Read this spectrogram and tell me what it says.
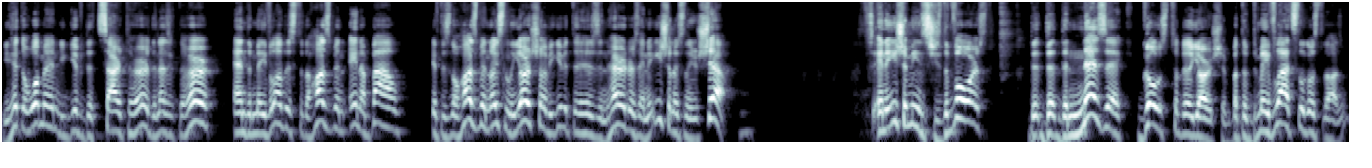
You hit the woman, you give the tsar to her, the nezik to her, and the mevlad is to the husband, ain't a baal. If there's no husband, noisin liyarshav, you give it to his inheritors, and isha liyarshel. And isha means she's divorced. The, the, the nezek goes to the yarshim, but the, the mevlad still goes to the husband.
